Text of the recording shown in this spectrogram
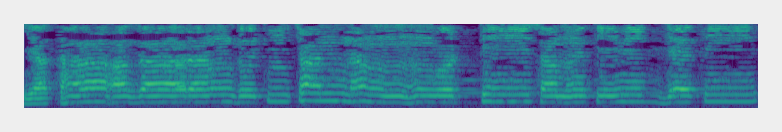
यथा अगारम् दुच्छन्नुद्धि समति विद्यति।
